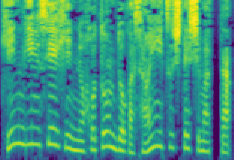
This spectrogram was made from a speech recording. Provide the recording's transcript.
金銀製品のほとんどが散逸してしまった。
